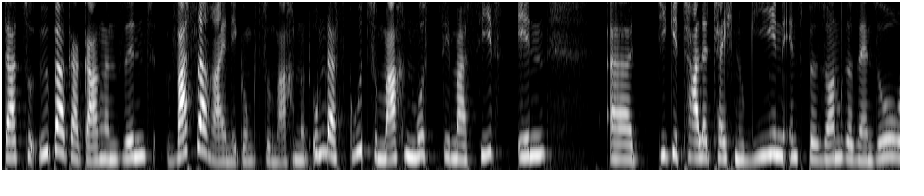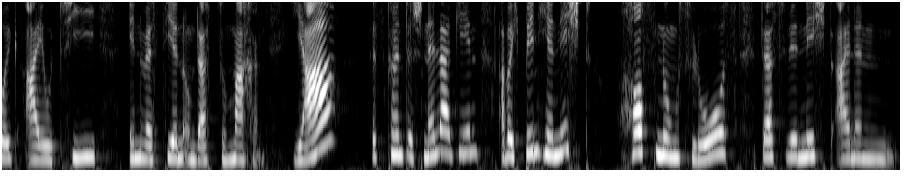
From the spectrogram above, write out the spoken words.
dazu übergegangen sind, Wasserreinigung zu machen. Und um das gut zu machen, mussten sie massivst in äh, digitale Technologien, insbesondere Sensorik, IoT, investieren, um das zu machen. Ja, es könnte schneller gehen, aber ich bin hier nicht hoffnungslos, dass wir nicht einen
